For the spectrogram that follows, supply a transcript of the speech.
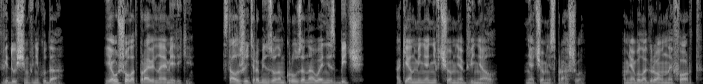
ведущим в никуда. Я ушел от правильной Америки. Стал жить Робинзоном Крузо на Веннис-Бич. Океан меня ни в чем не обвинял, ни о чем не спрашивал. У меня был огромный форт.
